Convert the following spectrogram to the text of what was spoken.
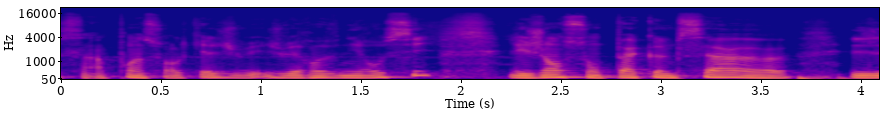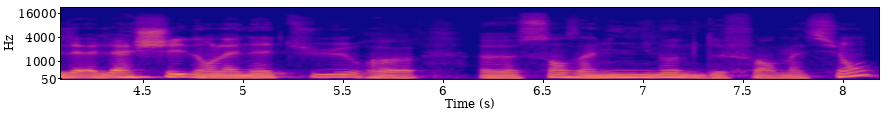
c'est un point sur lequel je vais, revenir aussi, les gens sont pas comme ça euh, lâchés dans la nature euh, sans un minimum de formation,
